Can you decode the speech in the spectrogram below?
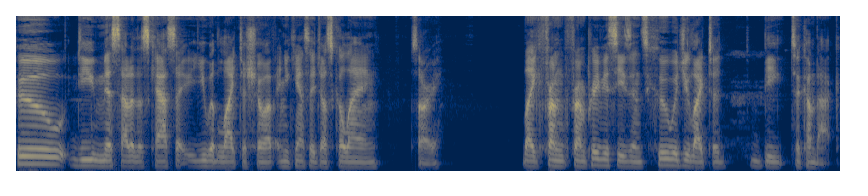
who do you miss out of this cast that you would like to show up? And you can't say Jessica Lange. Sorry. Like from from previous seasons, who would you like to be to come back?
